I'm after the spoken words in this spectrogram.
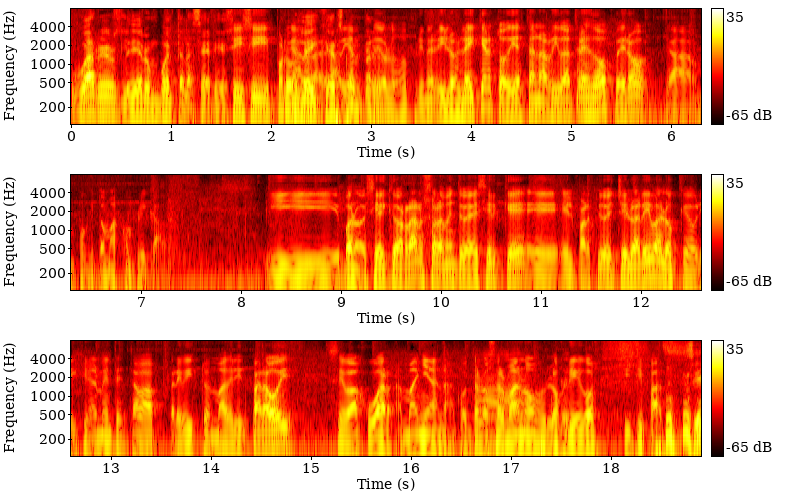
Warriors le dieron vuelta a la serie. Sí, sí, porque Los Lakers habían perdido los dos primeros. Y los Lakers todavía están arriba 3-2, pero ya un poquito más complicado. Y bueno, si hay que ahorrar, solamente voy a decir que eh, el partido de Chelo Areva, que originalmente estaba previsto en Madrid para hoy, se va a jugar mañana contra los hermanos los griegos City Paz. Sí,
